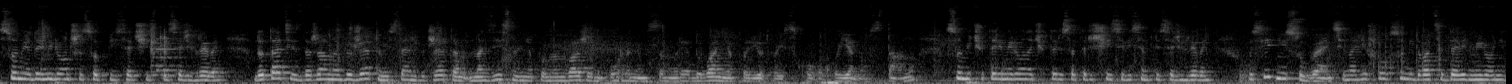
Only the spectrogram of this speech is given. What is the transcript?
в сумі 1 мільйон 656 тисяч гривень. Дотації з державного бюджету місцевим бюджетам на здійснення повноважень органів самоврядування в період військового воєнного стану в сумі 4 мільйони 436,8 тисяч гривень. Освітньої субвенції надійшло в сумі 29 мільйонів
